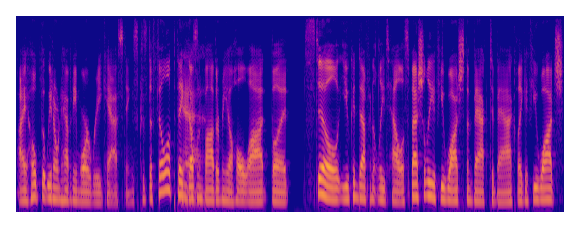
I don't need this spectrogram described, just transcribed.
I hope that we don't have any more recastings because the Philip thing doesn't bother me a whole lot, but still, you can definitely tell, especially if you watch them back to back. Like if you watch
